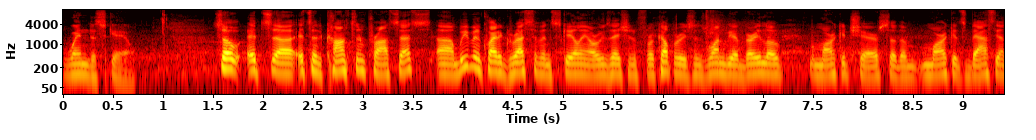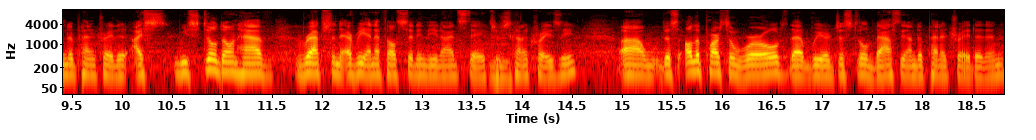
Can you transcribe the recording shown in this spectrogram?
when to scale? So it's, uh, it's a constant process. Um, we've been quite aggressive in scaling our organization for a couple of reasons. One, we have very low market share, so the market's vastly underpenetrated. I, we still don't have reps in every NFL city in the United States, mm -hmm. which is kind of crazy. Uh, there's other parts of the world that we are just still vastly underpenetrated in.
